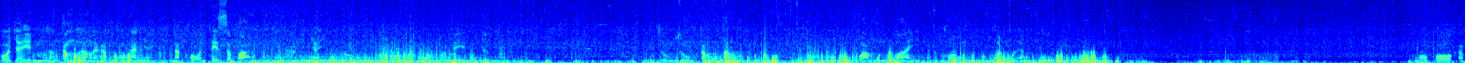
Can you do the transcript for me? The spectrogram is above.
ก็จะเห็นเมืองทั้งเมืองเลยครับของหาดใหญ่นครเทศบาลหาดใหญ่ก็จะเห็นตึกสูงสูงต่ำต่ำความวุ่นวายของคนเมือง พอๆกับ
